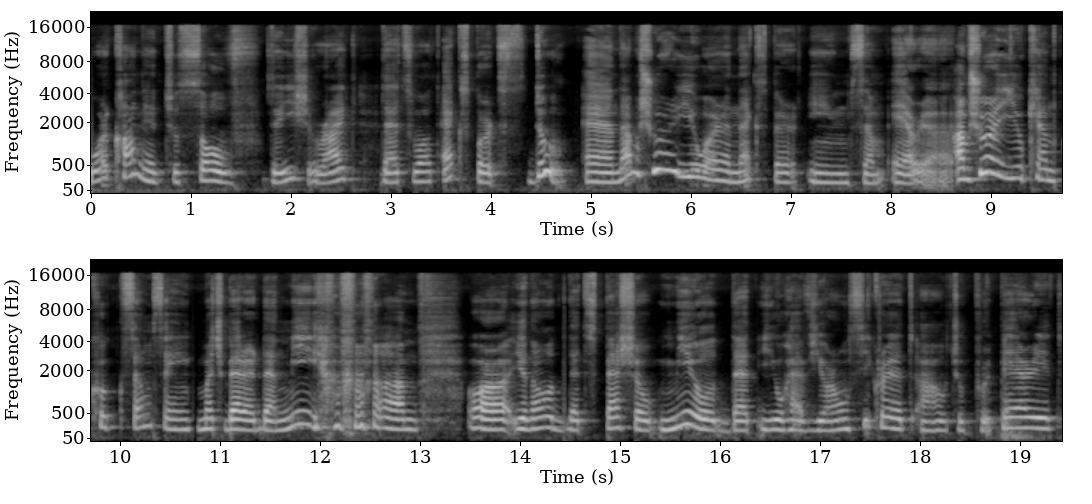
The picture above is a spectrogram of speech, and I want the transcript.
work on it to solve the issue, right? That's what experts do. And I'm sure you are an expert in some area. I'm sure you can cook something much better than me. Um, or you know that special meal that you have your own secret how to prepare it.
